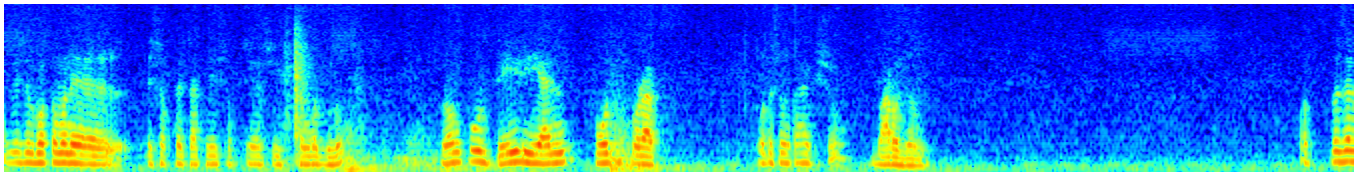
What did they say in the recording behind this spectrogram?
ছিল বর্তমানে এ সপ্তাহে চাকরির সবচেয়ে শীর্ষ সংবাদগুলো। Rangpur dairy and food products কত সংখ্যা একশো বারো জন। কক্সবাজার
